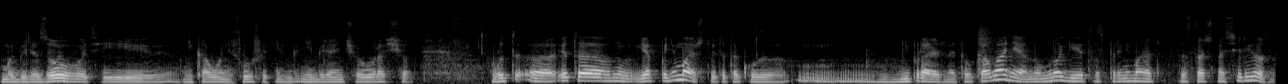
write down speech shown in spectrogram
мобилизовывать и никого не слушать, не, не беря ничего в расчет. Вот э, это, ну, я понимаю, что это такое неправильное толкование, но многие это воспринимают достаточно серьезно.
